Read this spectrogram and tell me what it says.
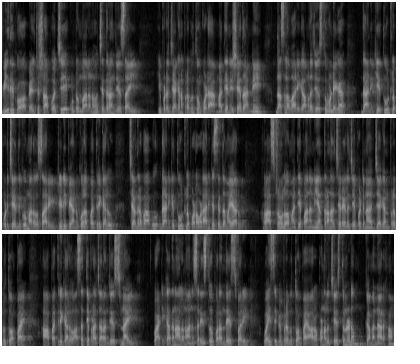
వీధికో బెల్ట్ షాప్ వచ్చి కుటుంబాలను ఛిద్రం చేశాయి. ఇప్పుడు జగన్ ప్రభుత్వం కూడా మద్య నిషేధాన్ని దశల వారీగా అమలు చేస్తూ ఉండగా దానికి తూట్లు పొడిచేందుకు మరోసారి టీడీపీ అనుకూల పత్రికలు చంద్రబాబు దానికి తూట్లు పొడవడానికి సిద్ధమయ్యారు. రాష్ట్రంలో మద్యపాన నియంత్రణ చర్యలు చేపట్టిన జగన్ ప్రభుత్వంపై ఆ పత్రికలు అసత్య ప్రచారం చేస్తున్నాయి. వాటి కథనాలను అనుసరిస్తూ పురంధేశ్వరి వైసీపీ ప్రభుత్వంపై ఆరోపణలు చేస్తుండడం గమనార్హం.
